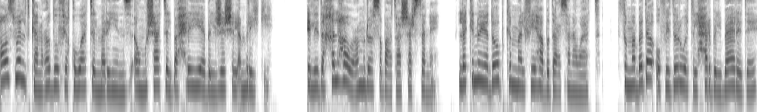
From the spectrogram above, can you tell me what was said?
أوزولد كان عضو في قوات المارينز أو مشاة البحرية بالجيش الأمريكي اللي دخلها وعمره 17 سنة لكنه يدوب كمل فيها بضع سنوات ثم بدأ وفي ذروة الحرب الباردة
